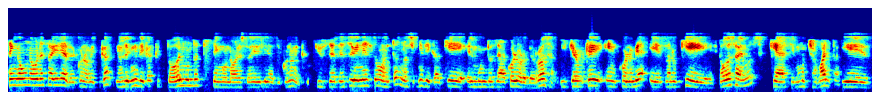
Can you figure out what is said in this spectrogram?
tenga una buena estabilidad económica no significa que todo el mundo tenga una buena estabilidad económica. Que usted esté bien en este momento no significa que el mundo sea color de rosa. Y creo que en Colombia es algo que todos sabemos que hace mucha falta y es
